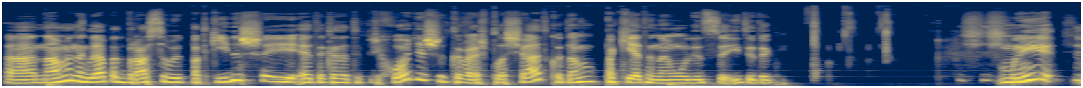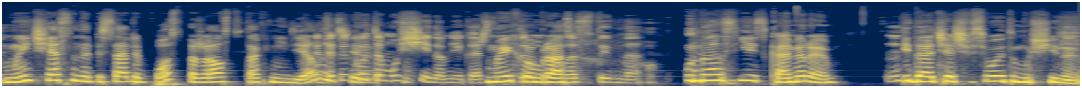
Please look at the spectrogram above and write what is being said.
А, нам иногда подбрасывают подкидышей. Это когда ты приходишь, открываешь площадку, там пакеты на улице, и ты так... Мы, мы честно написали пост, пожалуйста, так не делайте. Это какой-то мужчина, мне кажется. Мы их выбрасываем. стыдно. У нас есть камеры, И да, чаще всего это мужчины.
